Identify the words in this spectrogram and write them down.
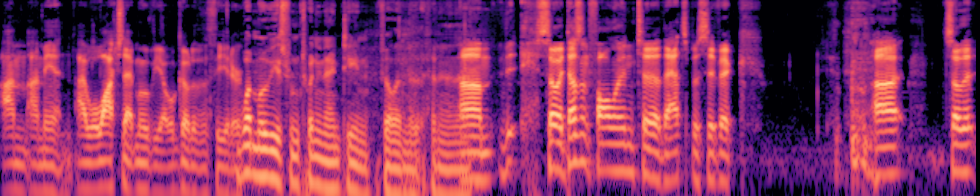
I'm I'm in. I will watch that movie. I will go to the theater. What movies from 2019 fill into, into that? Um, th- so it doesn't fall into that specific. Uh, so that.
